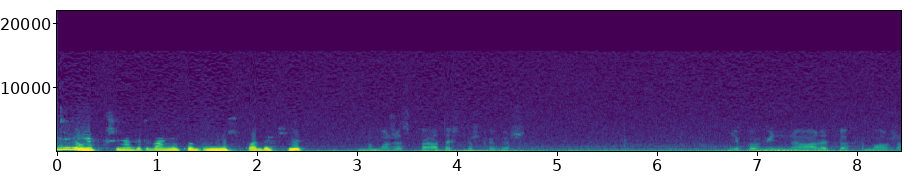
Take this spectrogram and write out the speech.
Nie wiem, jak przy nagrywaniu powinno spadać, nie? No może spadać troszkę, wiesz? Nie powinno, ale trochę może.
